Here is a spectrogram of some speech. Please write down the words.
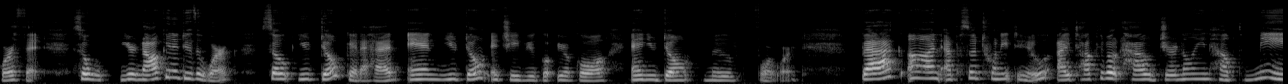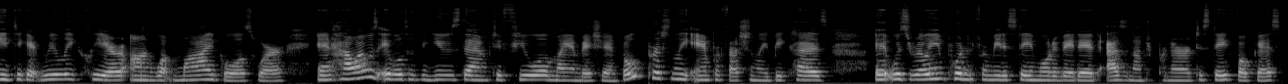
worth it. So you're not going to do the work. So you don't get ahead and you don't achieve your goal and you don't move forward. Back on episode 22, I talked about how journaling helped me to get really clear on what my goals were and how I was able to use them to fuel my ambition, both personally and professionally, because it was really important for me to stay motivated as an entrepreneur, to stay focused,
